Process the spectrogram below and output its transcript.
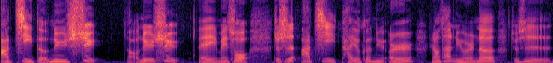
阿季的女婿啊，女婿。哎，没错，就是阿季，他有个女儿，然后他女儿呢，就是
